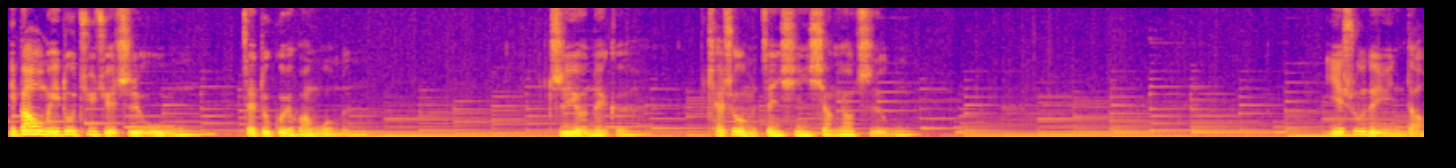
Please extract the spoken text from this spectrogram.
你把我们一度拒绝之物再度归还我们，只有那个才是我们真心想要之物。耶稣的引导，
